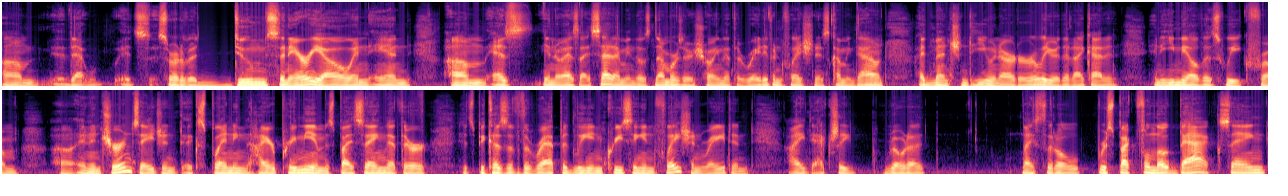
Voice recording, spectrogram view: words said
um, that it's sort of a doom scenario and and um, as you know as I said I mean those numbers are showing that the rate of inflation is coming down. I'd mentioned to you and Art earlier that I got an, an email this week from uh, an insurance agent explaining the higher premiums by saying that they're it's because of the rapidly increasing inflation rate. And I actually wrote a nice little respectful note back saying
